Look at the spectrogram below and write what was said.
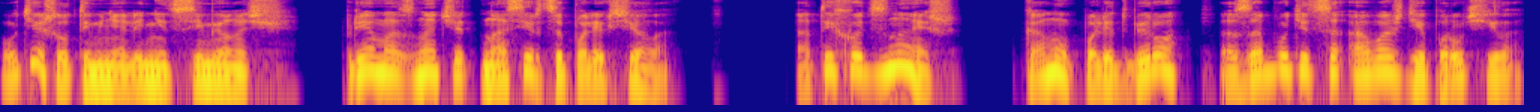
Утешил ты меня, Ленит Семенович. Прямо, значит, на сердце полегчало. А ты хоть знаешь, кому Политбюро заботиться о вожде поручила.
